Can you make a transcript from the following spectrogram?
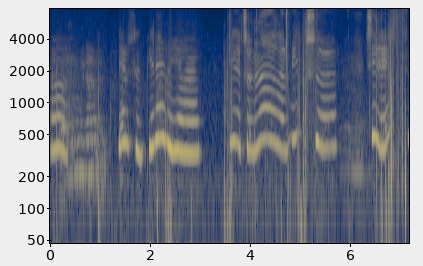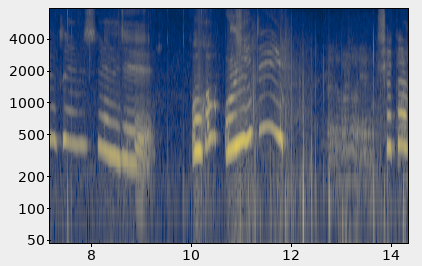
Aa, bir su girer mi ya? Bir su. Seni çok sevmişimdir. Oha 17. Şaka.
